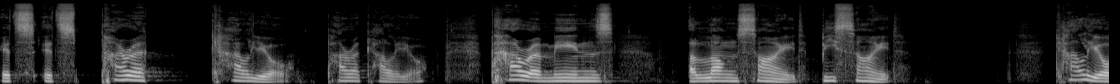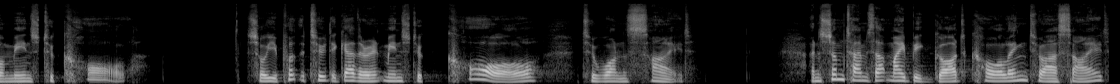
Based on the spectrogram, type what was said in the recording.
It's, it's parakalio, Parakallio. Para means alongside, beside. Kallio means to call. So you put the two together, and it means to call to one side. And sometimes that might be God calling to our side,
